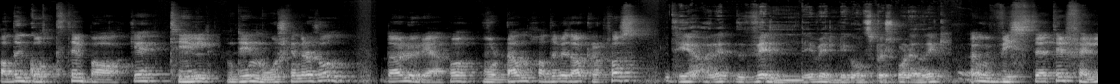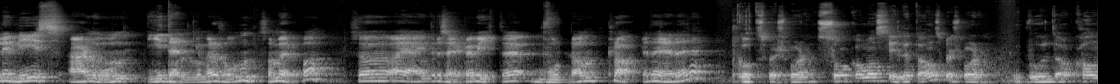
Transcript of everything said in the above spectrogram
hadde gått tilbake til din mors generasjon, da lurer jeg på hvordan hadde vi da klart oss? Det er et veldig, veldig godt spørsmål, Henrik. Og hvis det tilfeldigvis er noen i den generasjonen som hører på, så er jeg interessert i å vite hvordan klarte dere dere? Godt spørsmål. Så kan man stille et annet spørsmål. Hvordan kan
